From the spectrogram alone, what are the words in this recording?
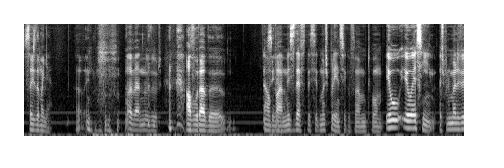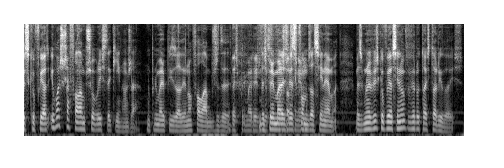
6 da manhã. A dar no duro. Alvorada. Cinema. pá, mas deve ter sido uma experiência que foi muito bom. Eu, eu é assim, as primeiras vezes que eu fui ao... Eu acho que já falámos sobre isto aqui, não já? No primeiro episódio não falámos de, Das primeiras das vezes primeiras ao vezes que fomos ao cinema. Mas a primeira vez que eu fui ao cinema foi ver o Toy Story 2.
